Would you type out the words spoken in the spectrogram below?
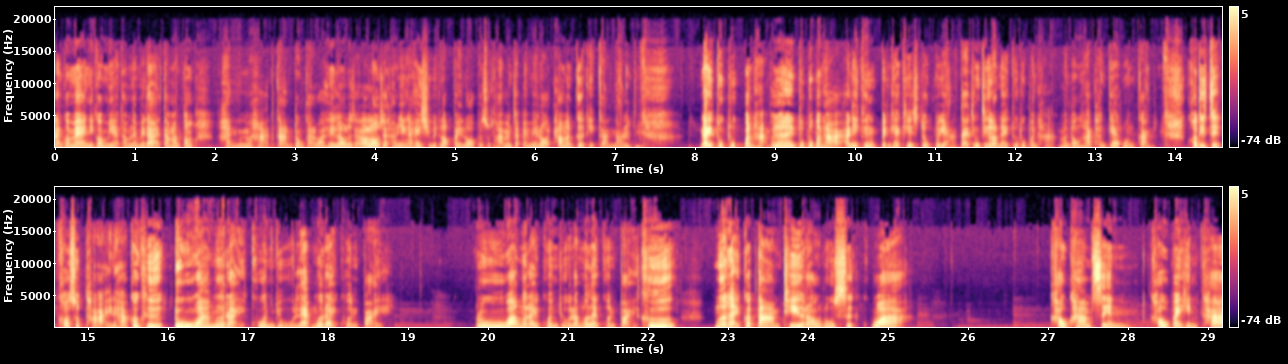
นั่นก็แม่นี่ก็เมียทำอะไรไม่ได้ แต่มันต้องหันมาหาการตรงกันว่าเฮ้ยเราจะเราจะทำยังไงให้ชีวิตเราไปรอดเพราะสุดท้ายมันจะไปไม่รอดถ้ามันเกิดเหตุการณ์นั้น ในทุกๆปัญหาเพราะฉะนั้นในทุกๆปัญหาอันนี้คือเป็นแค่เคสตัวอย่าง แต่จริงๆแล้วในทุกๆปัญหามันต้องหาทางแก้ร่วมกัน ข้อที่ 7 ข้อสุดท้ายนะคะก็คือรู้ว่าเมื่อไหร่ควรอยู่และเมื่อไหร่ควรไป รู้ว่าเมื่อไหร่ควรอยู่และเมื่อไหร่ควรไป คือ เมื่อไหร่ก็ตามที่เรารู้สึกว่าเขาข้ามเส้น เขาไม่เห็นค่า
